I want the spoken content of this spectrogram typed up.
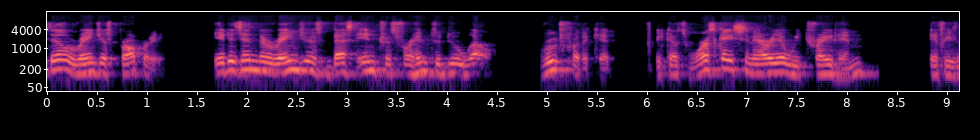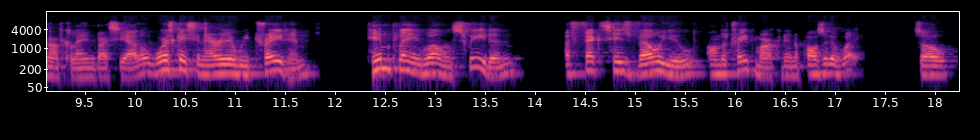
still Rangers property. It is in the Rangers' best interest for him to do well. Root for the kid, because worst case scenario, we trade him if he's not claimed by Seattle. Worst case scenario, we trade him. Him playing well in Sweden affects his value on the trade market in a positive way. So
